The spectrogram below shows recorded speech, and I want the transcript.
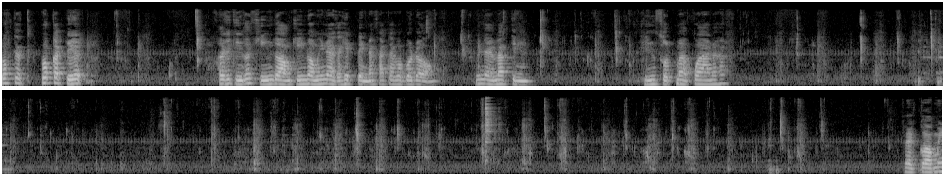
ปกติปกติเขาจะกินก็ขิงดองขิงดองไม่นายก็เฮ็ดเป็นนะคะ แต่ว่าบ่ดอง ไม่นายมากกินขิงสดมากกว่านะคะแต่ก็ไม่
